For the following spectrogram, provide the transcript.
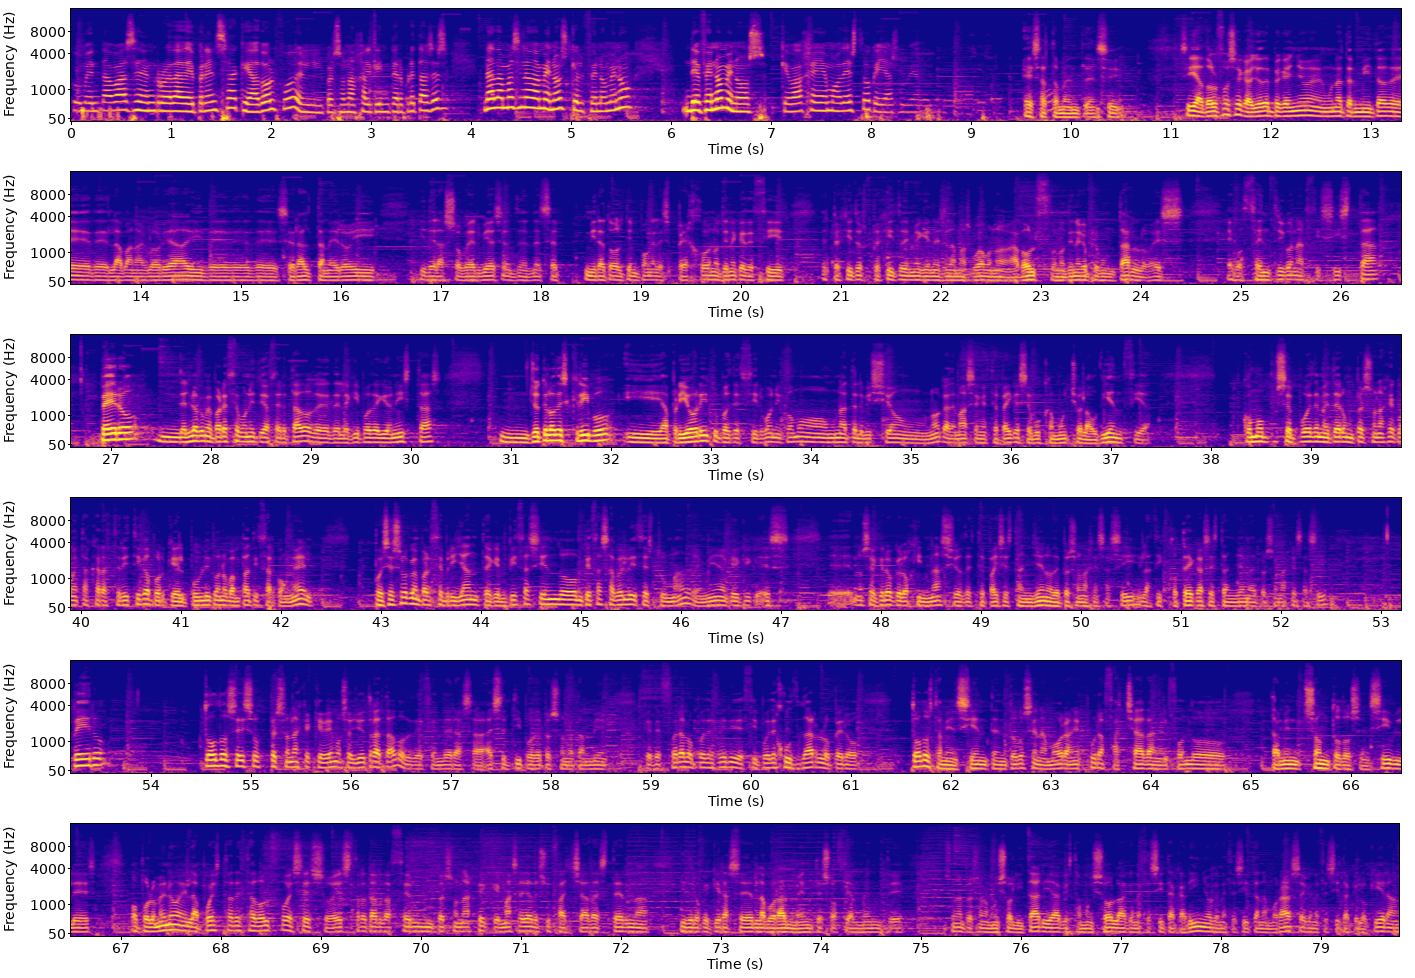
Comentabas en rueda de prensa que Adolfo, el personaje al que interpretas, es nada más y nada menos que el fenómeno de fenómenos, que baje modesto que ya subió Adolfo. Exactamente, sí. Sí, Adolfo se cayó de pequeño en una termita de, la vanagloria y de ser altanero y, y de las soberbias, se mira todo el tiempo en el espejo, no tiene que decir, espejito, espejito, dime quién es la más guapa, no, Adolfo, no tiene que preguntarlo, es egocéntrico, narcisista, pero mm, es lo que me parece bonito y acertado del equipo de guionistas. Mm, yo te lo describo y a priori tú puedes decir, bueno, ¿y cómo una televisión, ¿no? que además en este país que se busca mucho la audiencia, cómo se puede meter un personaje con estas características porque el público no va a empatizar con él. Pues eso es lo que me parece brillante, que empieza siendo, empiezas a verlo y dices, tu madre mía, que, es, eh, no sé, creo que los gimnasios de este país están llenos de personajes así, las discotecas están llenas de personajes así, pero todos esos personajes que vemos, yo he tratado de defender a, ese tipo de persona también, que de fuera lo puedes ver y decir, puedes juzgarlo, pero todos también sienten, todos se enamoran, es pura fachada, en el fondo también son todos sensibles, o por lo menos en la apuesta de este Adolfo es eso, es tratar de hacer un personaje que más allá de su fachada externa y de lo que quiera ser laboralmente, socialmente, es una persona muy solitaria, que está muy sola, que necesita cariño, que necesita enamorarse, que necesita que lo quieran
